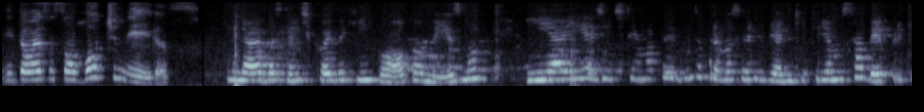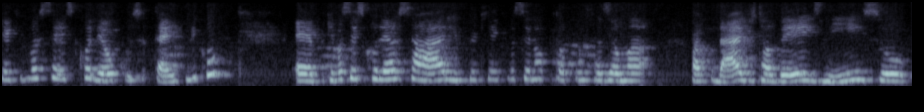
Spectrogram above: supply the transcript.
Então, essas são rotineiras melhor é bastante coisa que engloba mesmo. E aí a gente tem uma pergunta para você, Viviane, que queríamos saber por que, que você escolheu o curso técnico, é, porque você escolheu essa área e por que, que você não optou por fazer uma faculdade, talvez, nisso.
